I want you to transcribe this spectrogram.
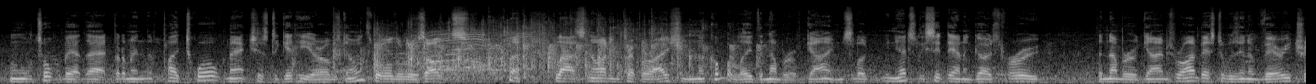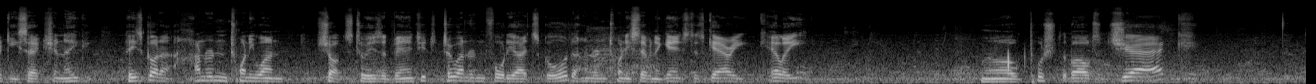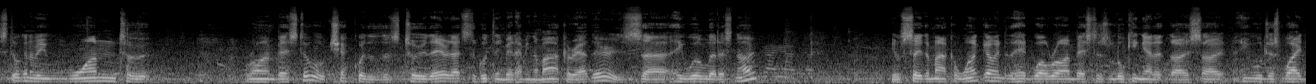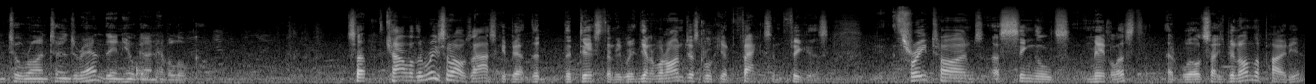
and we'll talk about that, but I mean, they've played 12 matches to get here. I was going through all the results last night in preparation, and I couldn't believe the number of games. Like, when you actually sit down and go through the number of games, Ryan Bester was in a very tricky section. He He's got 121 shots to his advantage, 248 scored, 127 against as Gary Kelly oh, pushed the ball to Jack. Still going to be one to Ryan Bester. We'll check whether there's two there. That's the good thing about having the marker out there is uh, he will let us know. You'll see the marker won't go into the head while Ryan Bester's looking at it though, so he will just wait until Ryan turns around, then he'll go and have a look. So, Carla, the reason I was asking about the, the destiny, you know, when I'm just looking at facts and figures, three times a singles medalist at World, so he's been on the podium,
